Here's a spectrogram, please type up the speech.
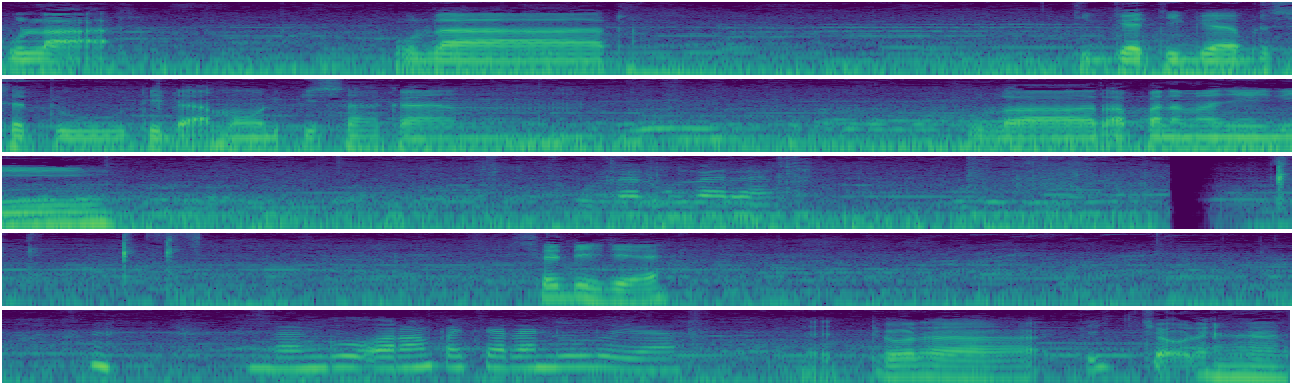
ular. Ular tiga-tiga bersatu tidak mau dipisahkan. Ular apa namanya ini? Ular-ularan. Sedih dia. Ganggu orang pacaran dulu ya. Lah, icok nih.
